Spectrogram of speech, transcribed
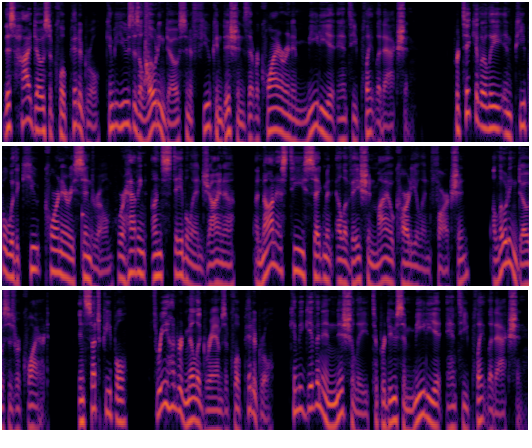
This high dose of clopidogrel can be used as a loading dose in a few conditions that require an immediate antiplatelet action, particularly in people with acute coronary syndrome who are having unstable angina, a non-ST segment elevation myocardial infarction, a loading dose is required. In such people, 300 milligrams of clopidogrel can be given initially to produce immediate antiplatelet action.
